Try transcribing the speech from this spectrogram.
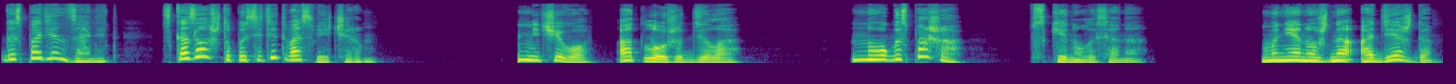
«Господин занят. Сказал, что посетит вас вечером». «Ничего, отложит дела». «Но, госпожа», — вскинулась она, — «мне нужна одежда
